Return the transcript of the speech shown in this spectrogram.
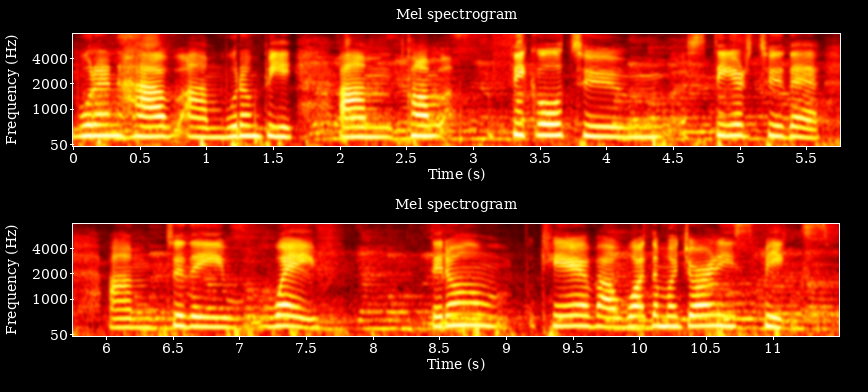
wouldn't have um, wouldn't be um, fickle to steer to the um, to the wave. They don't care about what the majority speaks.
